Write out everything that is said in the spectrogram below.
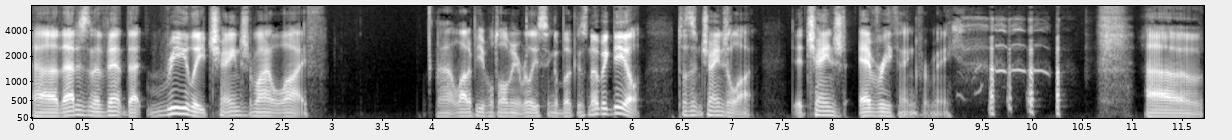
Uh, that is an event that really changed my life. Uh, a lot of people told me releasing a book is no big deal. It doesn't change a lot. It changed everything for me. uh,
